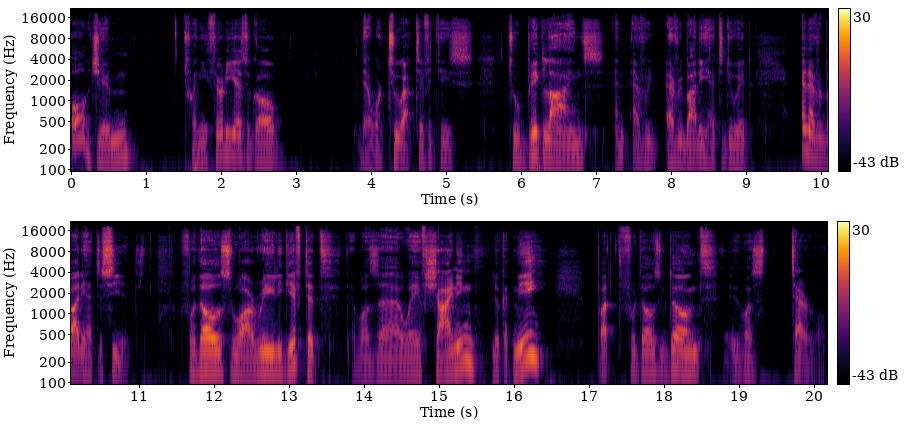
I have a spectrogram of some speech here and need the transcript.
old gym 20 30 years ago there were two activities, two big lines and every everybody had to do it and everybody had to see it. For those who are really gifted, there was a way of shining, look at me. But for those who don't, it was terrible.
